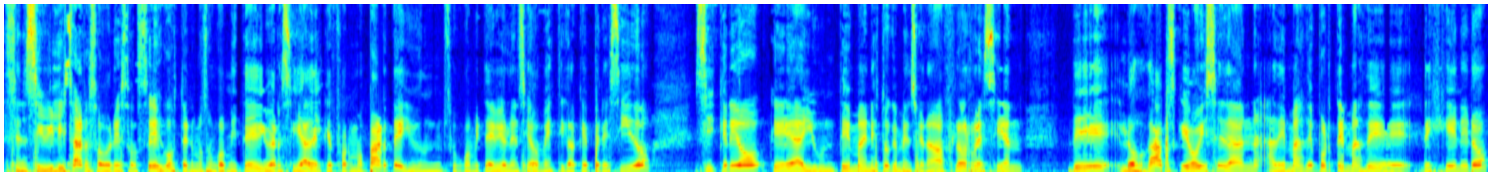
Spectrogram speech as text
sensibilizar sobre esos sesgos. Tenemos un comité de diversidad del que formo parte y un subcomité de violencia doméstica que presido. Sí creo que hay un tema en esto que mencionaba Flor recién, de los gaps que hoy se dan, además de por temas de, género,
